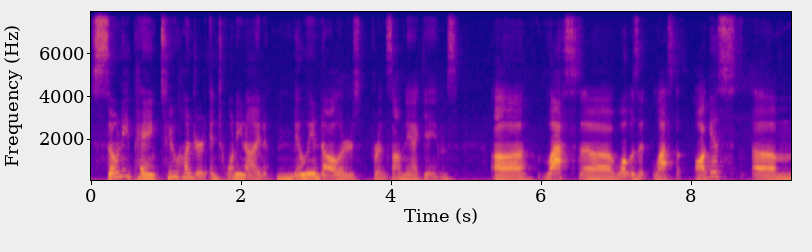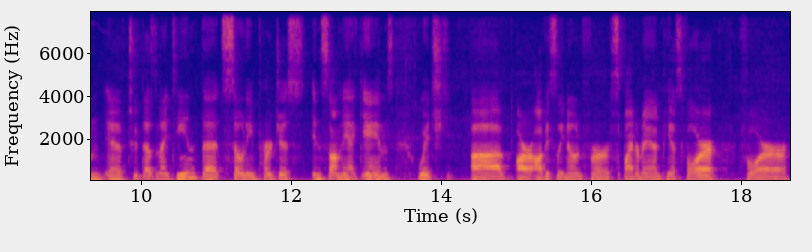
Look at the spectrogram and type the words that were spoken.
Sony paying $229 million for Insomniac Games. Uh, last, uh, what was it? Last August um, of 2019, that Sony purchased Insomniac Games, which uh, are obviously known for Spider-Man PS4, for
